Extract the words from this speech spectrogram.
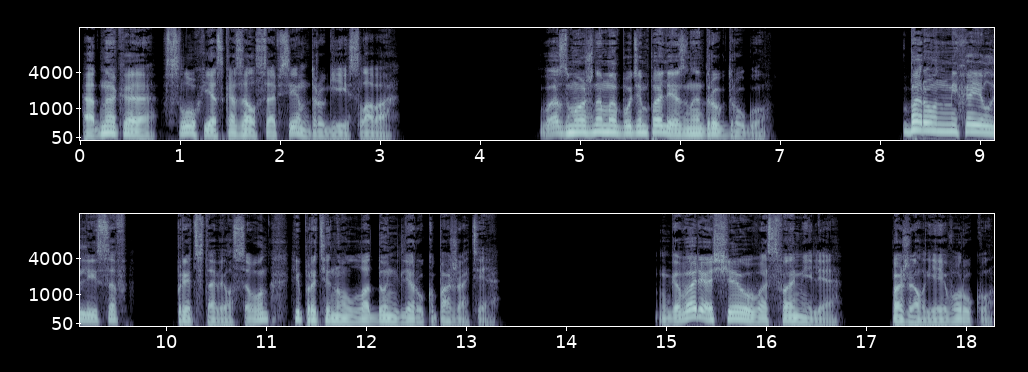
Однако вслух я сказал совсем другие слова. «Возможно, мы будем полезны друг другу». «Барон Михаил Лисов», — представился он и протянул ладонь для рукопожатия. «Говорящая у вас фамилия», — пожал я его руку.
